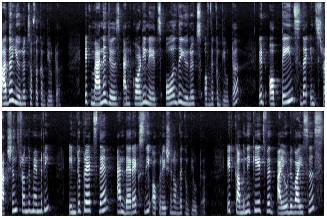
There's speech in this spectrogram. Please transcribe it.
other units of a computer. It manages and coordinates all the units of the computer. It obtains the instructions from the memory, interprets them and directs the operation of the computer. It communicates with IO devices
